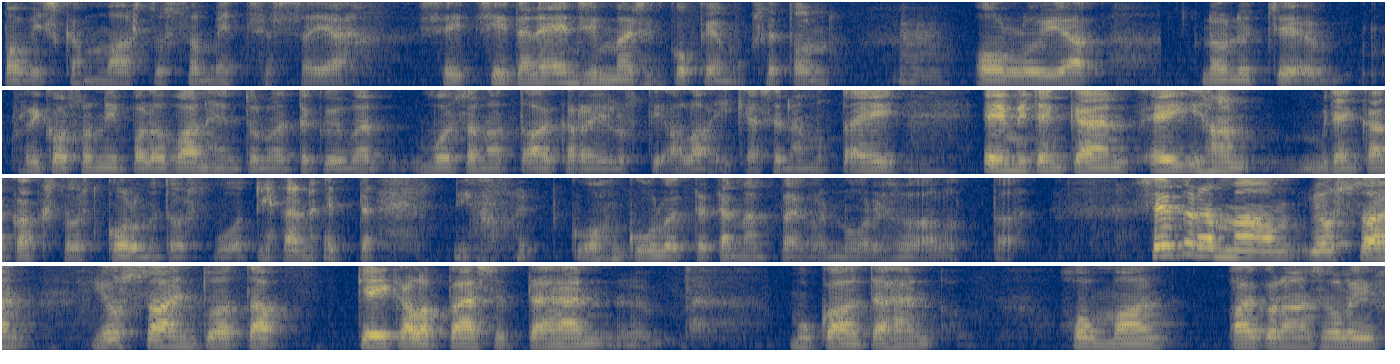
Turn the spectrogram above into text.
Paviskan maastossa metsässä ja siitä ne ensimmäiset kokemukset on mm. ollut ja no nyt se rikos on niin paljon vanhentunut, että kyllä mä voin sanoa, että aika reilusti alaikäisenä, mutta ei, mm. ei mitenkään, ei ihan mitenkään 12-13-vuotiaana, että niin kuin, kun on kuullut, että tämän päivän nuoriso aloittaa. Sen verran mä oon jossain, jossain tuota, keikalla päässyt tähän mukaan tähän hommaan. Aikoinaan se oli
